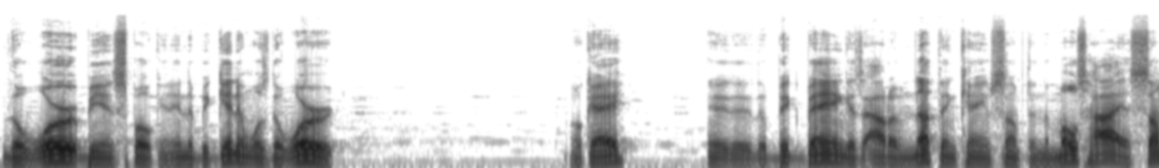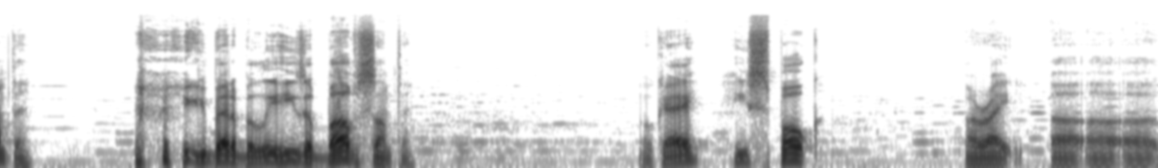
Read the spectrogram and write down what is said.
the word being spoken. In the beginning was the word. Okay? The, the Big Bang is out of nothing came something. The Most High is something. you better believe he's above something. Okay? He spoke, all right, uh, uh, uh,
